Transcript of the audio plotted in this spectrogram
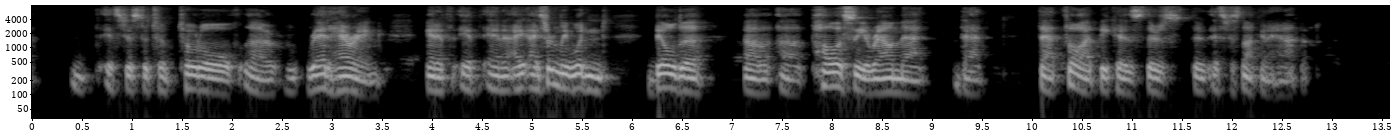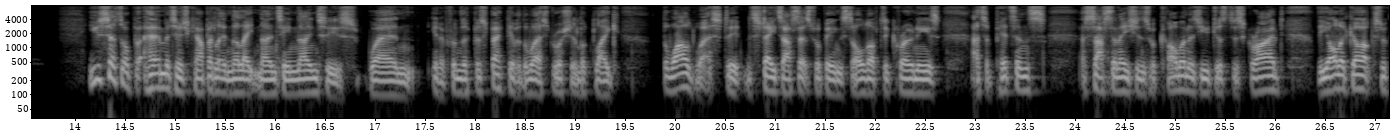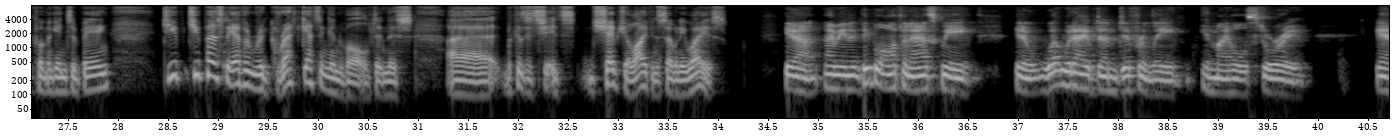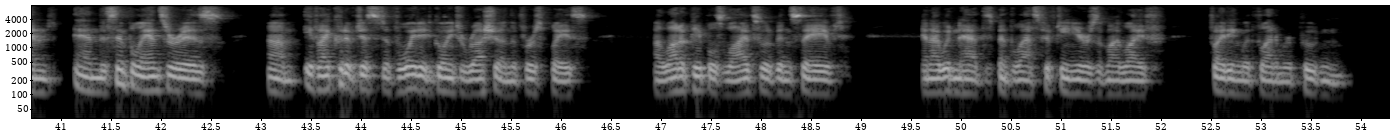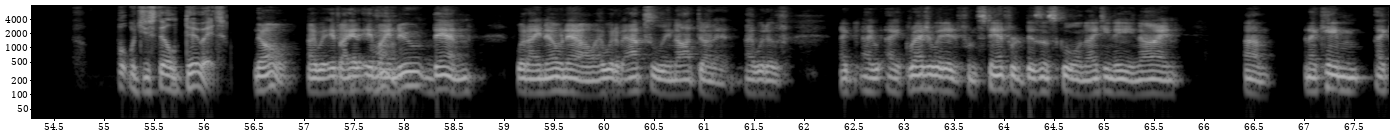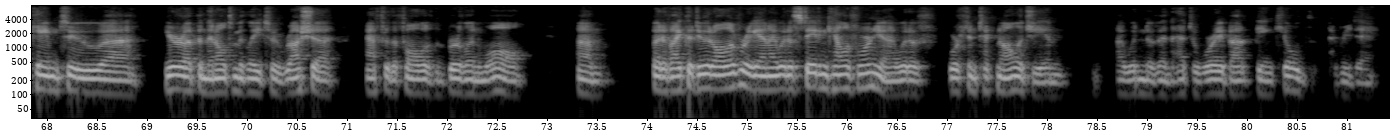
it's just a t- total uh, red herring, and if, if and I, I certainly wouldn't build a, a, a, policy around that that that thought because there's it's just not going to happen. You set up Hermitage Capital in the late 1990s when, you know, from the perspective of the West, Russia looked like the Wild West. It, state assets were being sold off to cronies at a pittance. Assassinations were common, as you just described. The oligarchs were coming into being. Do you, do you personally ever regret getting involved in this? Uh, because it's, it's shaped your life in so many ways. Yeah. I mean, people often ask me, you know, what would I have done differently in my whole story? And and the simple answer is, um, if I could have just avoided going to Russia in the first place, a lot of people's lives would have been saved and I wouldn't have to spend the last 15 years of my life fighting with Vladimir Putin. But would you still do it? No, I, if I if. I hmm. knew then what I know now, I would have absolutely not done it. I would have. I, I, graduated from Stanford Business School in 1989, um, and I came I came to uh, Europe and then ultimately to Russia after the fall of the Berlin Wall. Um, but if I could do it all over again, I would have stayed in California. I would have worked in technology and I wouldn't have had to worry about being killed every day.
